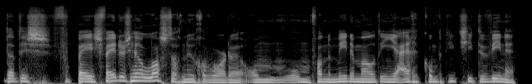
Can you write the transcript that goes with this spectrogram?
dat is voor PSV dus heel lastig nu geworden om, om van de middenmoot in je eigen competitie te winnen.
